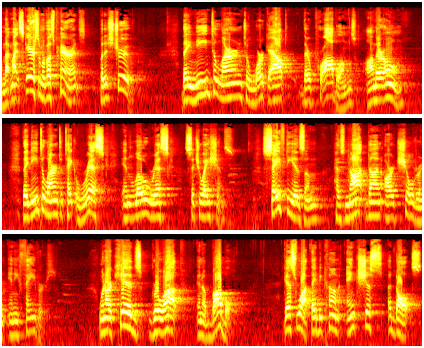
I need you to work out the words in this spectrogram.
And that might scare some of us parents, but it's true. They need to learn to work out their problems on their own. They need to learn to take risk in low risk situations. Safetyism has not done our children any favors. When our kids grow up in a bubble, guess what? They become anxious adults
